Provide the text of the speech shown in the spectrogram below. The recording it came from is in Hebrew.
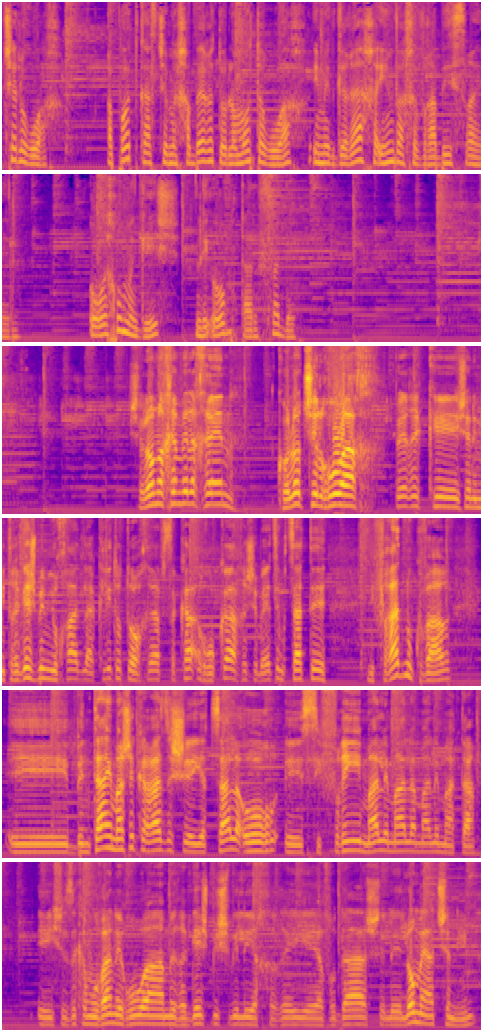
קולות של רוח, הפודקאסט שמחבר את עולמות הרוח עם אתגרי החיים והחברה בישראל. עורך ומגיש, ליאור טל שדה. שלום לכם ולכן, קולות של רוח, פרק uh, שאני מתרגש במיוחד להקליט אותו אחרי הפסקה ארוכה, אחרי שבעצם קצת uh, נפרדנו כבר. Uh, בינתיים מה שקרה זה שיצא לאור ספרי מה למעלה מה למטה, שזה כמובן אירוע מרגש בשבילי אחרי עבודה של לא מעט שנים.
